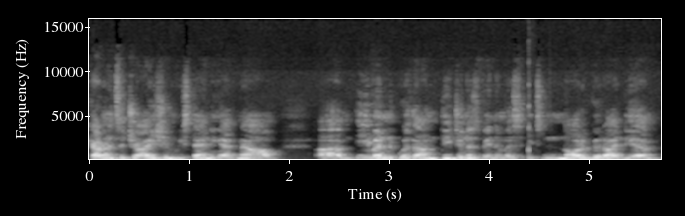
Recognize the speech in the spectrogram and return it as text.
current situation we're standing at now, um, even with our indigenous venomous, it's not a good idea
